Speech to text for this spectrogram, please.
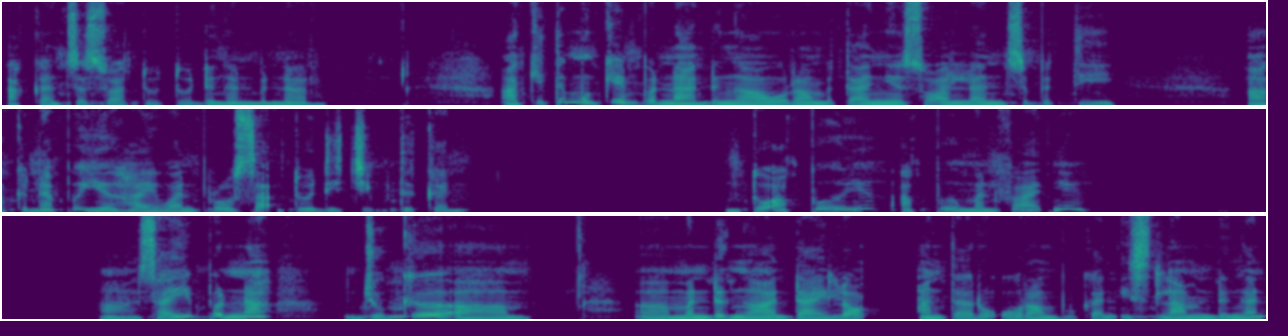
akan sesuatu tu dengan benar. Uh, kita mungkin pernah dengar orang bertanya soalan seperti uh, kenapa ya haiwan perosak tu diciptakan? Untuk apa ya? Apa manfaatnya? Uh, saya pernah juga uh, uh, mendengar dialog antara orang bukan Islam dengan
